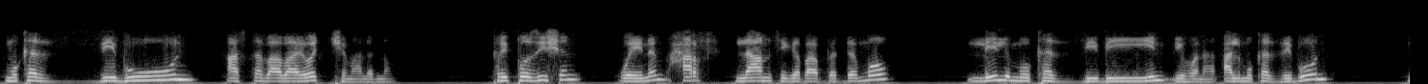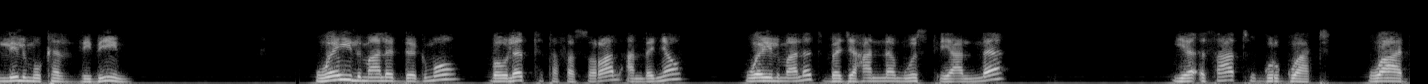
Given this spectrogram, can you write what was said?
مكذبون አስተባባዮች ማለት ነው። preposition ወይንም حرف لام ሲገባበት ደግሞ للمكذبين ይሆናል። المكذبون للمكذبين ወይል ማለት ደግሞ በሁለት ተፈስሯል። አንደኛው ወይል ማለት በጀሃነም ውስጥ ያለ የእሳት ጉርጓድ ዋድ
